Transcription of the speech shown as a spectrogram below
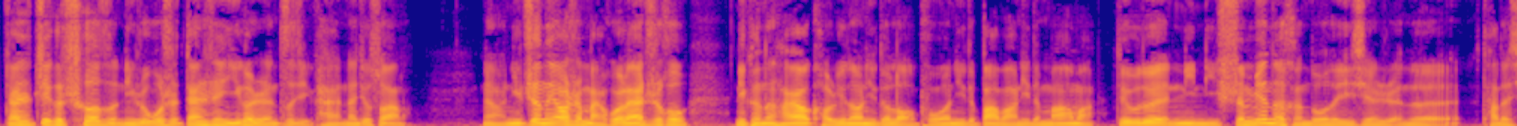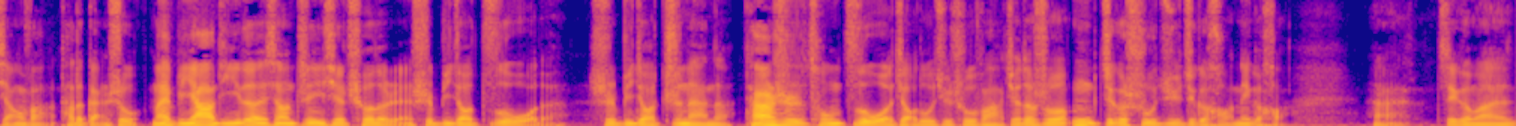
但是这个车子，你如果是单身一个人自己开，那就算了。啊，你真的要是买回来之后，你可能还要考虑到你的老婆、你的爸爸、你的妈妈，对不对？你你身边的很多的一些人的他的想法、他的感受。买比亚迪的像这一些车的人是比较自我的，是比较直男的，他是从自我角度去出发，觉得说，嗯，这个数据这个好那个好，哎，这个嘛，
